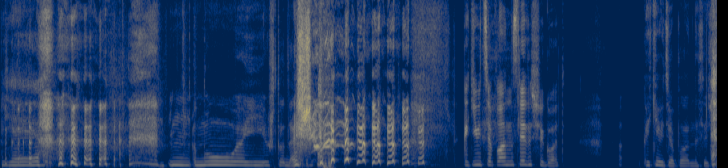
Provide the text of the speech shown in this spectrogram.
Ну и что дальше? Какие у тебя планы на следующий год? Какие у тебя планы на следующий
